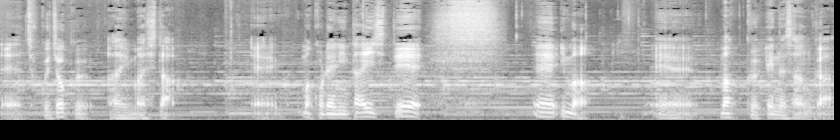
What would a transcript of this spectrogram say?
えー、ちょくちょくありました。えー、まあ、これに対して、えー、今、えー、MacN さんが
